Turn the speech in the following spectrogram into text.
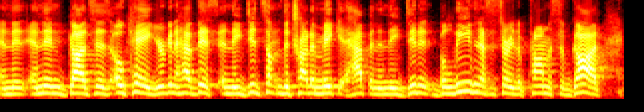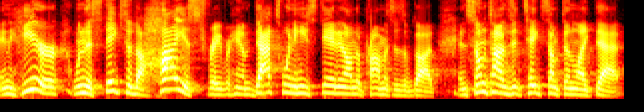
And then, and then God says, okay, you're going to have this. And they did something to try to make it happen, and they didn't believe necessarily the promise of God. And here, when the stakes are the highest for Abraham, that's when he's standing on the promises of God. And sometimes it takes something like that.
